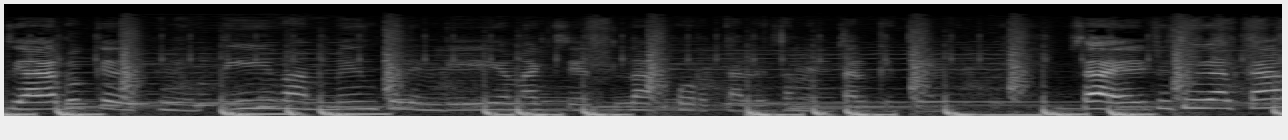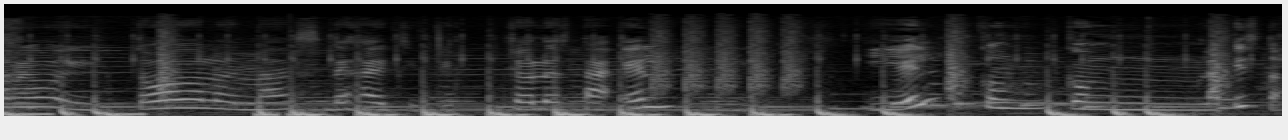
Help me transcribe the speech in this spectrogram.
si hay algo que definitivamente le envidia a Max es la fortaleza mental que tiene. O sea, él se sube al carro y todo lo demás deja de existir. Solo está él y, él con, con la pista.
